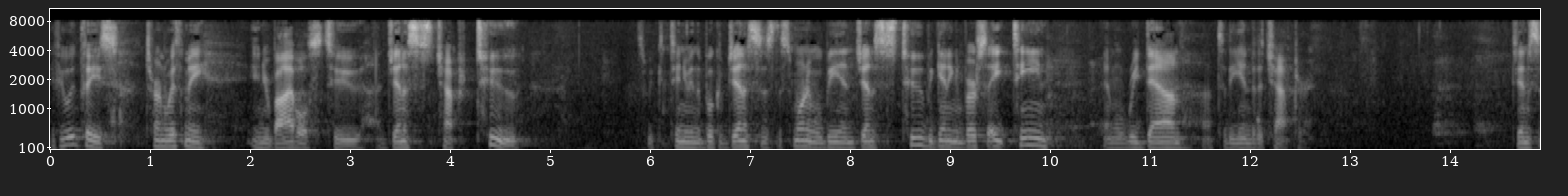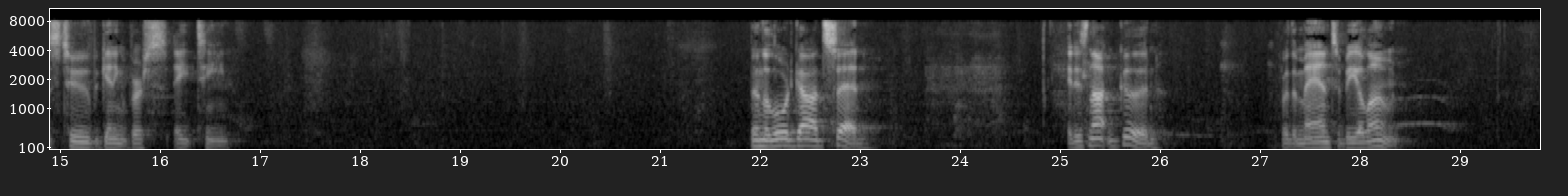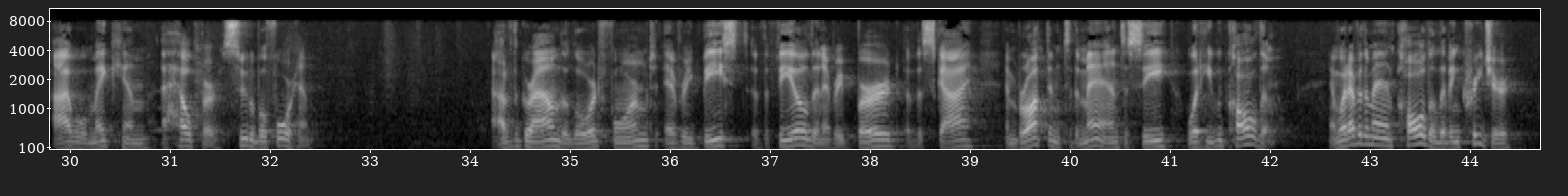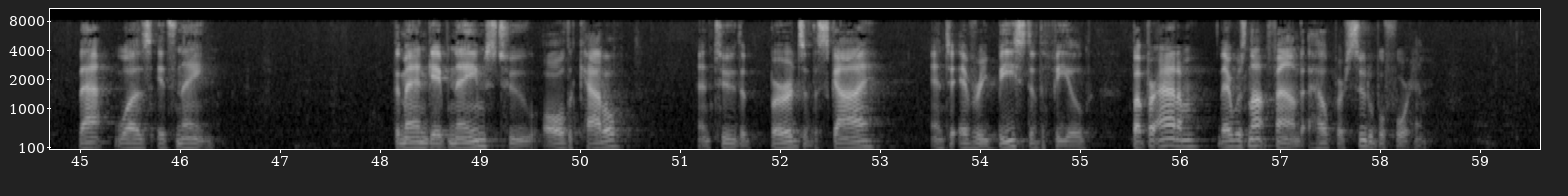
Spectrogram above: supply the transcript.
If you would please turn with me in your Bibles to Genesis chapter 2. As we continue in the book of Genesis this morning, we'll be in Genesis 2, beginning in verse 18, and we'll read down uh, to the end of the chapter. Genesis 2, beginning in verse 18. Then the Lord God said, It is not good for the man to be alone. I will make him a helper suitable for him. Out of the ground the Lord formed every beast of the field and every bird of the sky, and brought them to the man to see what he would call them. And whatever the man called a living creature, that was its name. The man gave names to all the cattle, and to the birds of the sky, and to every beast of the field. But for Adam there was not found a helper suitable for him.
